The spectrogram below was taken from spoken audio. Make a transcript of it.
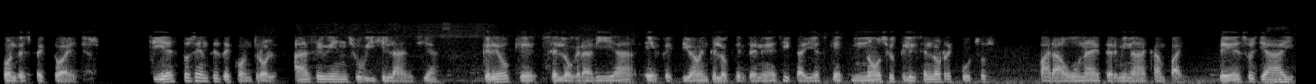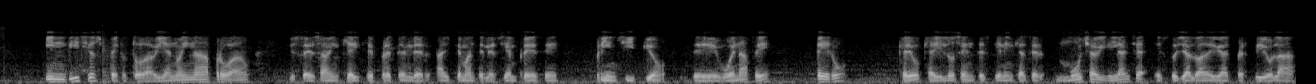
con respecto a ellos. Si estos entes de control hacen bien su vigilancia, creo que se lograría efectivamente lo que se necesita y es que no se utilicen los recursos para una determinada campaña. De eso ya hay indicios, pero todavía no hay nada probado y ustedes saben que hay que pretender, hay que mantener siempre ese principio de buena fe, pero creo que ahí los entes tienen que hacer mucha vigilancia. Esto ya lo ha advertido la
